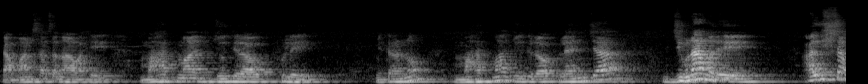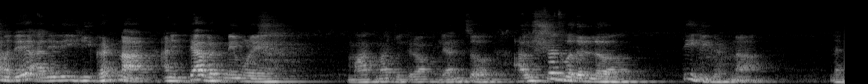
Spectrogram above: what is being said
त्या माणसाचं नाव आहे महात्मा ज्योतिराव फुले. मित्रांनो महात्मा ज्योतिराव फुल्यांच्या जीवनामध्ये आयुष्यामध्ये आलेली ही घटना आणि त्या घटनेमुळे महात्मा ज्योतिराव फुल्यांचं आयुष्यच बदललं. ती ही घटना.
